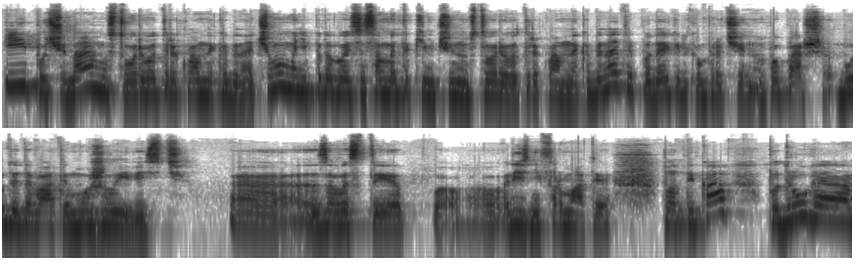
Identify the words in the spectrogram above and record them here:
І починаємо створювати рекламний кабінет. Чому мені подобається саме таким чином створювати рекламні кабінети? По декільком причинам. По-перше, буде давати можливість завести е, різні формати платника. По-друге,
